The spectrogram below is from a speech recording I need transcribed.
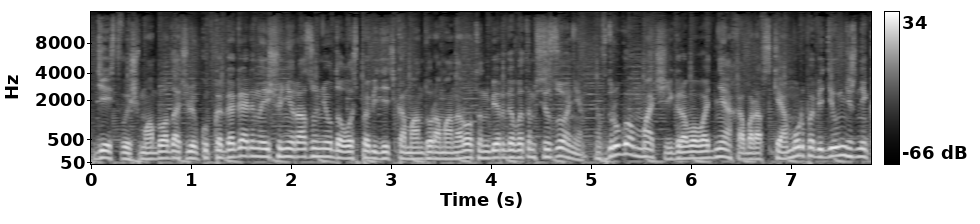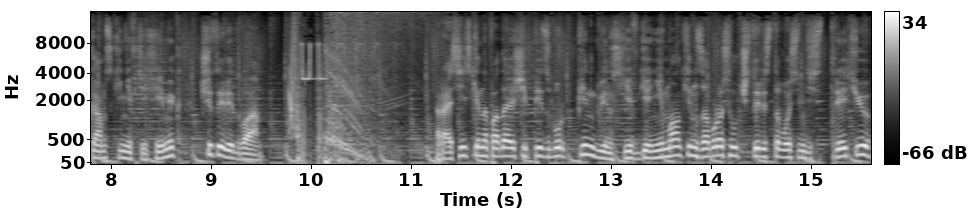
Действующему обладателю Кубка Гагарина еще ни разу не удалось победить команду Романа Ротенберга в этом сезоне. В другом матче игрового дня Хабаровский Амур победил Нижнекамский нефтехимик 4-2. Российский нападающий Питтсбург Пингвинс Евгений Малкин забросил 483-ю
